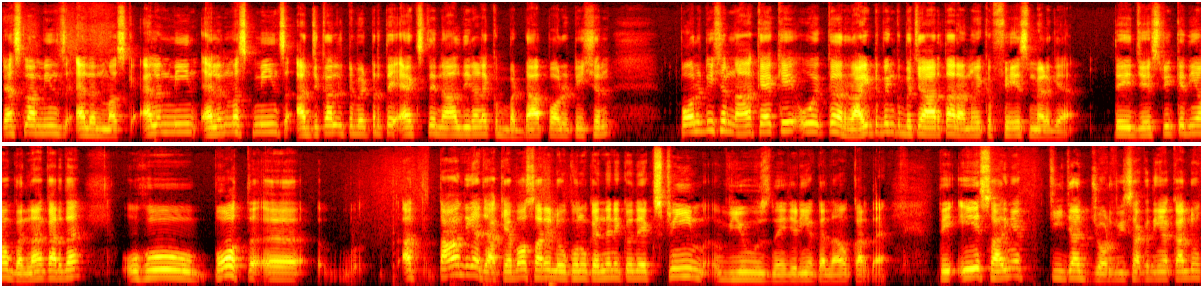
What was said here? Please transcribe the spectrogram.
Tesla means Elon Musk Elon mean Elon Musk means ਅੱਜ ਅੱਜਕੱਲ ਟਵਿੱਟਰ ਤੇ ਐਕਸ ਦੇ ਨਾਲ ਦੀ ਨਾਲ ਇੱਕ ਵੱਡਾ ਪੋਲੀਟੀਸ਼ੀਅਨ ਪੋਲੀਟੀਸ਼ੀਅਨ ਨਾ ਕਹਿ ਕੇ ਉਹ ਇੱਕ ਰਾਈਟ ਵਿੰਗ ਵਿਚਾਰਧਾਰਾ ਨੂੰ ਇੱਕ ਫੇਸ ਮਿਲ ਗਿਆ। ਤੇ ਜਿਸ ਤਰੀਕੇ ਦੀਆਂ ਉਹ ਗੱਲਾਂ ਕਰਦਾ, ਉਹ ਬਹੁਤ ਤਾਂ ਦੀਆਂ ਜਾ ਕੇ ਬਹੁਤ ਸਾਰੇ ਲੋਕ ਉਹਨੂੰ ਕਹਿੰਦੇ ਨੇ ਕਿ ਉਹਦੇ ਐਕਸਟ੍ਰੀਮ ਵਿਊਜ਼ ਨੇ ਜਿਹੜੀਆਂ ਗੱਲਾਂ ਉਹ ਕਰਦਾ ਹੈ। ਤੇ ਇਹ ਸਾਰੀਆਂ ਚੀਜ਼ਾਂ ਜੁੜ ਵੀ ਸਕਦੀਆਂ ਕੱਲ ਨੂੰ।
